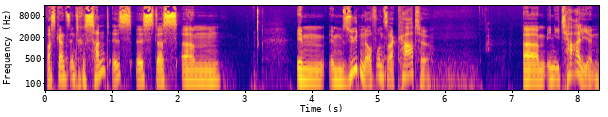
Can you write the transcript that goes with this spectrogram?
was ganz interessant ist, ist, dass ähm, im, im Süden auf unserer Karte ähm, in Italien,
